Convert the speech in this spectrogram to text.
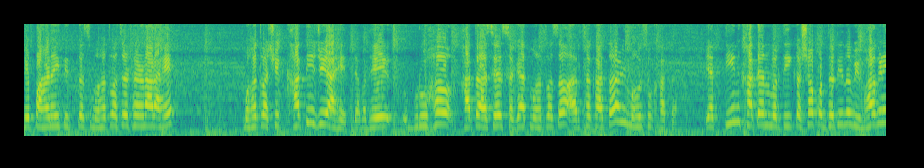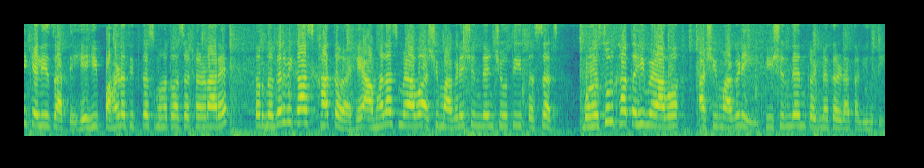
हे पाहणंही तितकंच महत्वाचं ठरणार आहे. महत्वाची खाती जी आहेत त्यामध्ये गृह खातं असेल सगळ्यात महत्वाचं अर्थ खातं आणि महसूल खातं. या तीन खात्यांवरती कशा पद्धतीनं विभागणी केली जाते हेही पाहणं तितकंच महत्वाचं ठरणार आहे. तर नगरविकास खातं हे आम्हालाच मिळावं अशी मागणी शिंदेची होती तसंच महसूल खातंही मिळावं अशी मागणी ही शिंदेकडनं करण्यात आली होती.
